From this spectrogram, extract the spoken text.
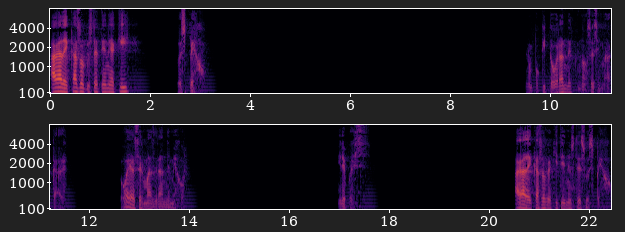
haga de caso que usted tiene aquí su espejo. Un poquito grande, no sé si me va a. Lo voy a hacer más grande mejor. Mire pues, haga de caso que aquí tiene usted su espejo.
